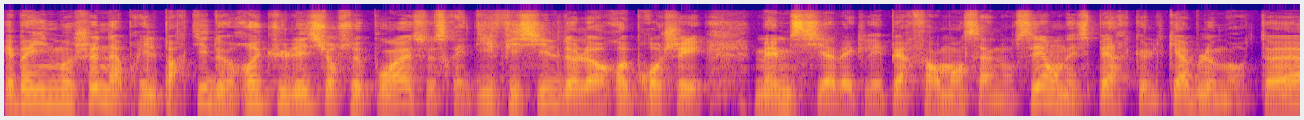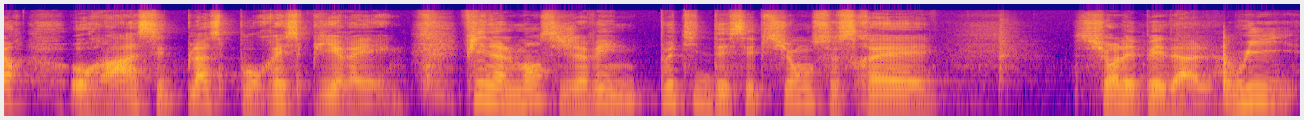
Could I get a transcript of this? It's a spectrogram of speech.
eh ben InMotion a pris le parti de reculer sur ce point et ce serait difficile de leur reprocher, même si avec les performances annoncées, on espère que le câble moteur aura assez de place pour respirer. Finalement, si j'avais une petite déception, ce serait sur les pédales. Oui,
